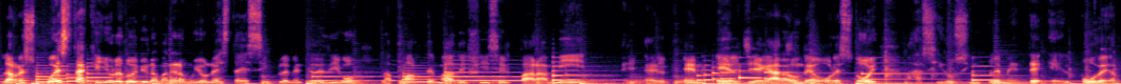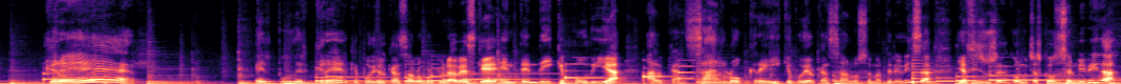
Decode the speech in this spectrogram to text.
la respuesta que yo les doy de una manera muy honesta es simplemente les digo, la parte más difícil para mí en el llegar a donde ahora estoy ha sido simplemente el poder creer el poder creer que podía alcanzarlo, porque una vez que entendí que podía alcanzarlo, creí que podía alcanzarlo, se materializa. Y así sucede con muchas cosas en mi vida.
